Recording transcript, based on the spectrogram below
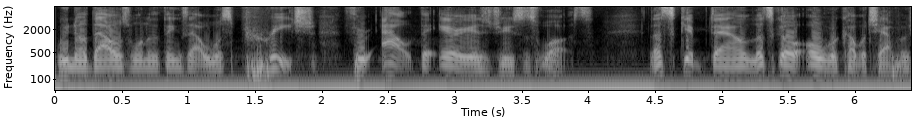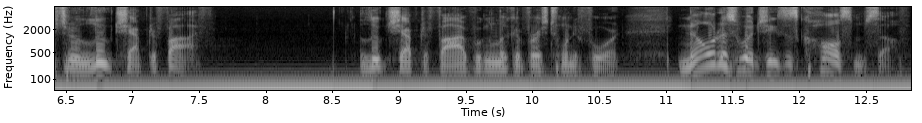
We know that was one of the things that was preached throughout the areas Jesus was. Let's skip down. Let's go over a couple chapters to Luke chapter 5. Luke chapter 5, we're going to look at verse 24. Notice what Jesus calls himself.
